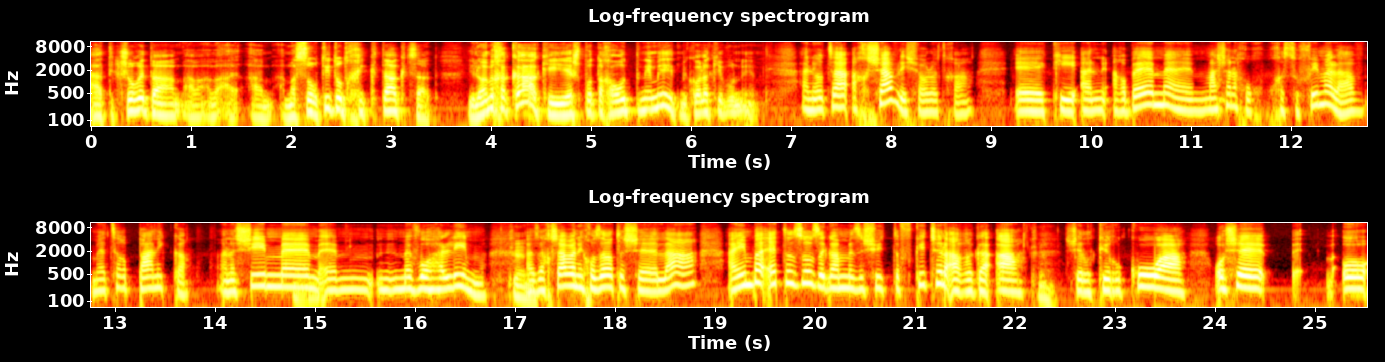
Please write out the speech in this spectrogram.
התקשורת המסורתית עוד חיכתה קצת. היא לא מחכה, כי יש פה תחרות פנימית מכל הכיוונים. אני רוצה עכשיו לשאול אותך, אה, כי אני, הרבה ממה שאנחנו חשופים אליו מייצר פאניקה. אנשים הם, הם מבוהלים. כן. אז עכשיו אני חוזרת לשאלה, האם בעת הזו זה גם איזשהו תפקיד של הרגעה, כן. של קרקוע, או ש... או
